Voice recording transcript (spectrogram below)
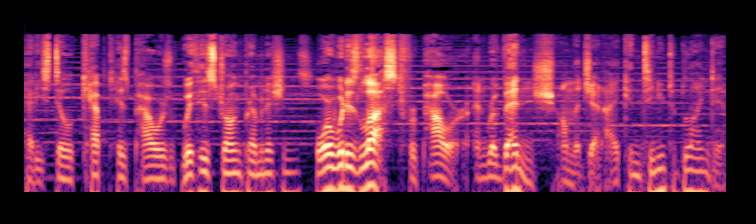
had he still kept his powers with his strong premonitions? Or would his lust for power and revenge on the Jedi continue to blind him?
